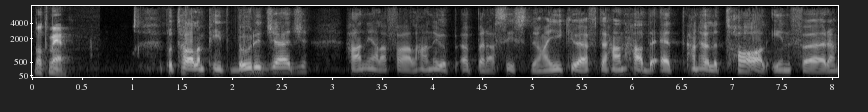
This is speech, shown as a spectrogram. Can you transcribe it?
något mer? På tal om Pete Buttigieg, han i alla fall, han är upp, öppen rasist nu. Han gick ju efter, han hade ett, han höll ett tal inför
